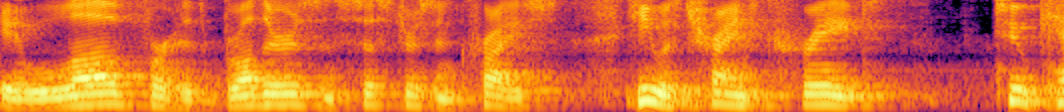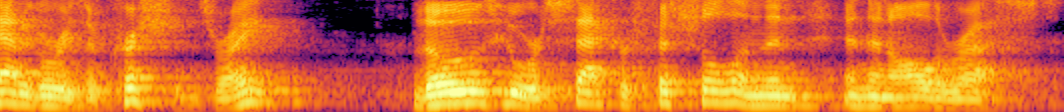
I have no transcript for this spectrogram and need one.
a love for his brothers and sisters in Christ, he was trying to create two categories of Christians, right? Those who were sacrificial and then, and then all the rest.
